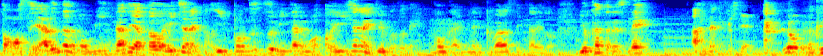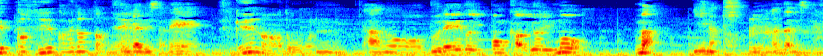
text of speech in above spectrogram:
どうせやるんならもうみんなでやった方がいいじゃないと。一本ずつみんなで持った方がいいじゃないということで、うん。今回みんなに配らせていただいたよかったですねあれだけできて。いや結果正解だったね。正解でしたね、すげえなと思ううん、あのブレード一本買うよりもまあいいなという判断でした、ま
